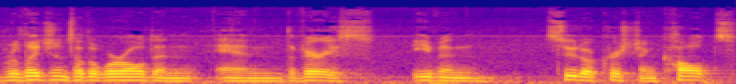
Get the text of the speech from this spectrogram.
religions of the world and, and the various even pseudo Christian cults,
